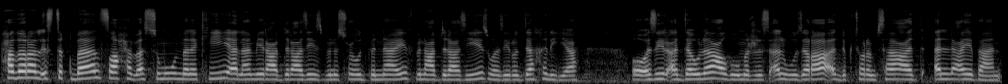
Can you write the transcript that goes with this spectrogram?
حضر الاستقبال صاحب السمو الملكي الأمير عبد العزيز بن سعود بن نايف بن عبد العزيز وزير الداخلية ووزير الدولة عضو مجلس الوزراء الدكتور مساعد العيبان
